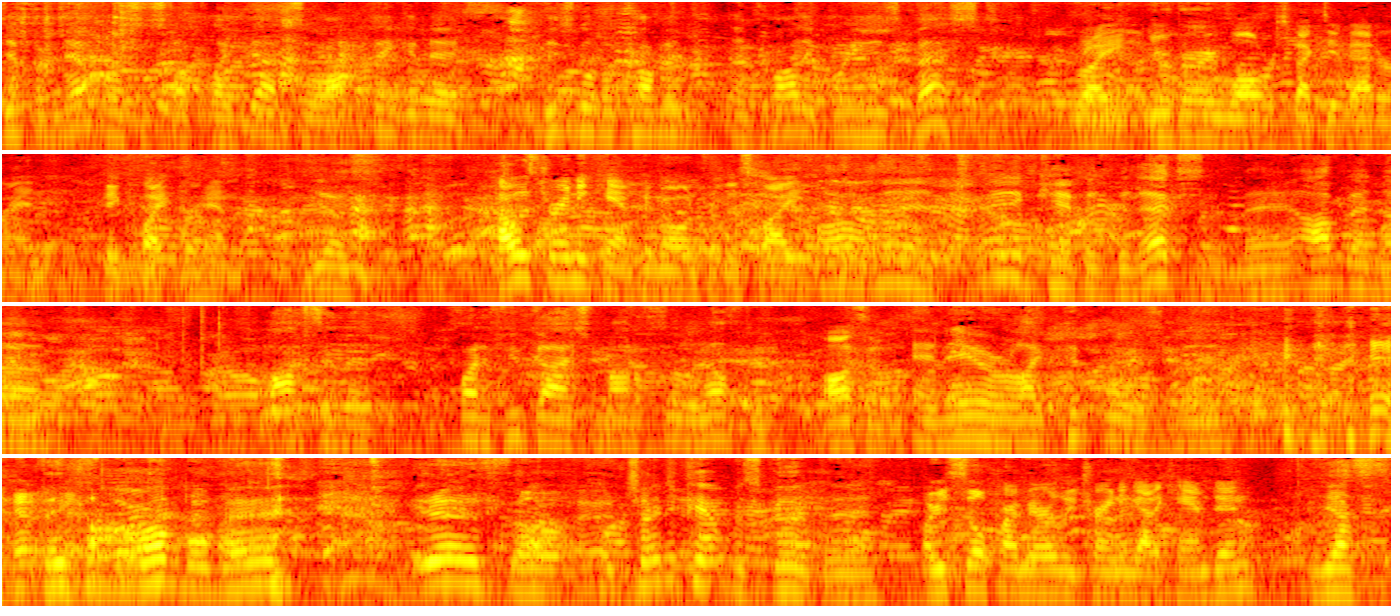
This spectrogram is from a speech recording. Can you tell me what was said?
different networks and stuff like that. So I'm thinking that he's going to come in and probably bring his best. Right. You're a very well respected veteran. Big fight for him. Yes. How has training camp been going for this fight? Oh man, training camp has been excellent, man. I've been uh, boxing at quite a few guys from out of Philadelphia. Awesome. and they are like pit bulls, man. they come to rumble, man. yeah, so uh, training camp was good, man. Are you still primarily training out of Camden? Yes,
